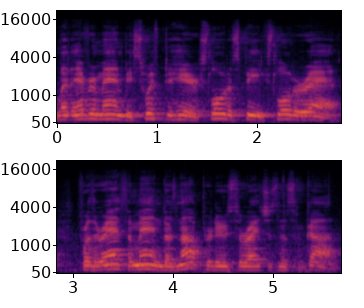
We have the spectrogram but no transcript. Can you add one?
let every man be swift to hear, slow to speak, slow to wrath, for the wrath of man does not produce the righteousness of God.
